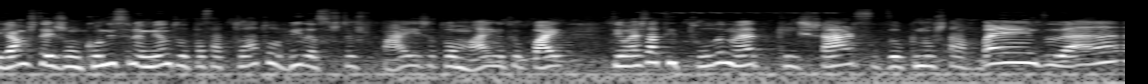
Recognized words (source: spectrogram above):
digamos tens um condicionamento de passar toda a tua vida, se os teus pais, a tua mãe, o teu pai tinham esta atitude, não é? De queixar-se do que não está bem, de ah,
